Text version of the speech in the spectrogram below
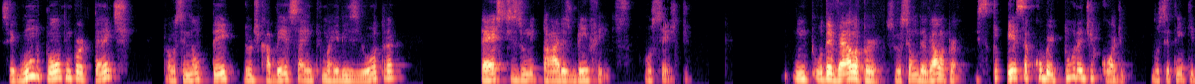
Segundo ponto importante para você não ter dor de cabeça entre uma release e outra, testes unitários bem feitos. Ou seja, o developer, se você é um developer, esqueça a cobertura de código. Você tem que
